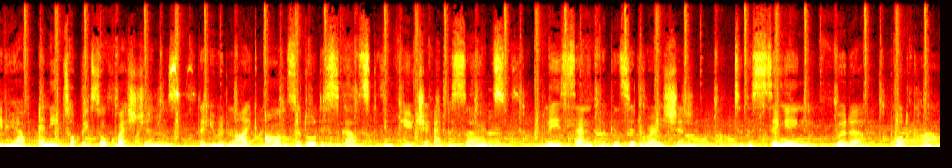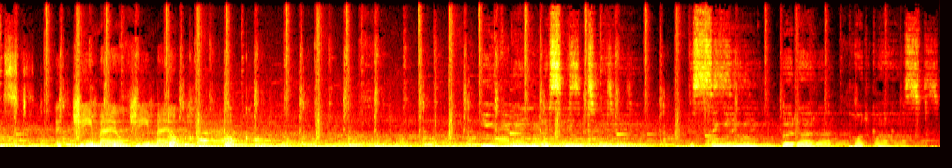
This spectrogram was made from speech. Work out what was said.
If you have any topics or questions that you would like answered or discussed in future episodes, please send for consideration to the Singing Buddha podcast at gmail, gmail.com. You've been listening to the Singing Buddha podcast.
